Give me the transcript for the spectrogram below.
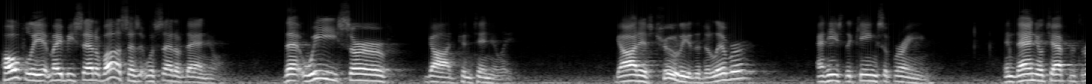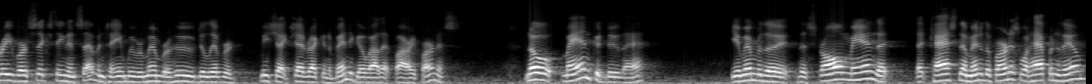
Hopefully, it may be said of us as it was said of Daniel that we serve God continually. God is truly the deliverer, and He's the King supreme. In Daniel chapter 3, verse 16 and 17, we remember who delivered Meshach, Shadrach, and Abednego out of that fiery furnace. No man could do that. You remember the, the strong men that, that cast them into the furnace? What happened to them?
